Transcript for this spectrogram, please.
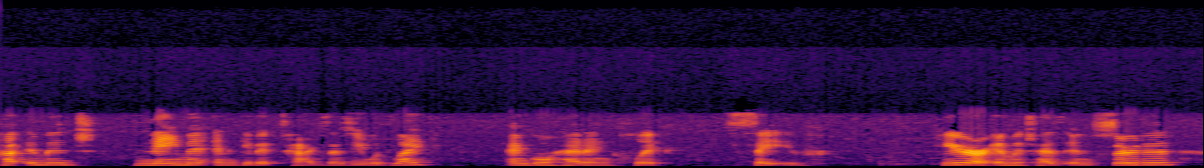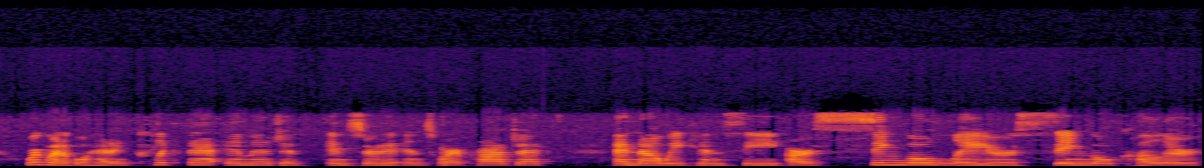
cut image name it and give it tags as you would like, and go ahead and click Save. Here our image has inserted. We're going to go ahead and click that image and insert it into our project. And now we can see our single layer, single color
